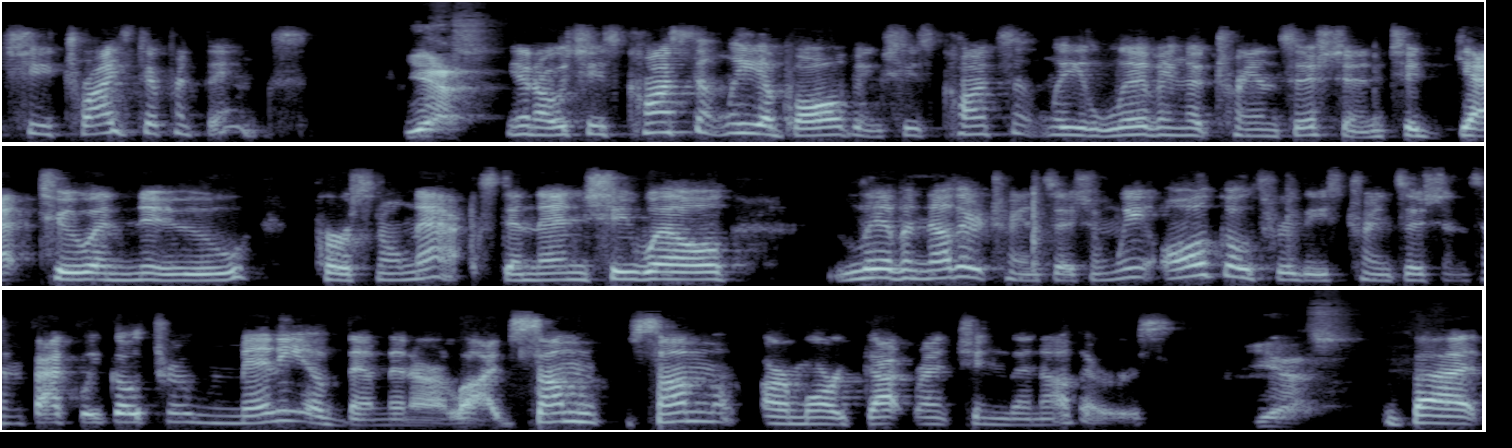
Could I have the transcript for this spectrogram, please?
she tries different things. Yes. You know, she's constantly evolving. She's constantly living a transition to get to a new personal next. And then she will live another transition. We all go through these transitions. In fact, we go through many of them in our lives. Some some are more gut-wrenching than others. Yes. But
